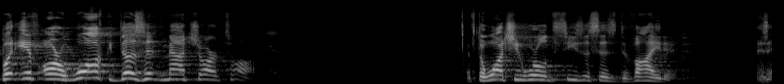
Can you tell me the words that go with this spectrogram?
But if our walk doesn't match our talk, if the watching world sees us as divided, as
